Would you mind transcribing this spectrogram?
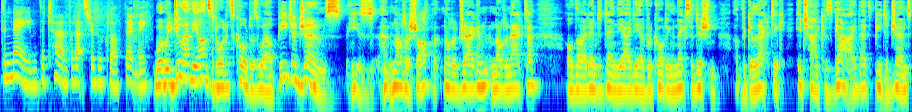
the name, the term for that strip of cloth, don't we? Well, we do have the answer to what it's called as well. Peter Jones. He's not a shop, not a dragon, not an actor. Although I'd entertain the idea of recording the next edition of the Galactic Hitchhiker's Guide, that's Peter Jones.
